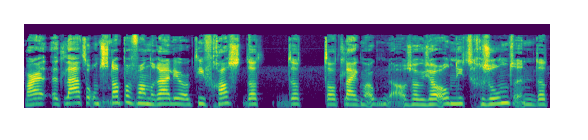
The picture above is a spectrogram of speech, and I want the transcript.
maar het laten ontsnappen van radioactief gas, dat, dat, dat lijkt me ook sowieso al niet gezond. En dat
